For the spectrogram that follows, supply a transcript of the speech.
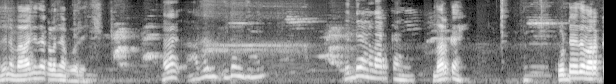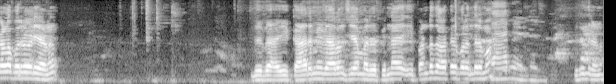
ഇതിന്റെ വാലിതാ വാൽ കളഞ്ഞ കളഞ്ഞാൽ പോരെ എന്തിനാണ് വറക്കാൻ? വറക്കേ കൂട്ട് ഇത് വറക്കാനുള്ള പരിപാടിയാണ്. ഇത് ഈ കാരമി വേറെ ചെയ്യാൻ പറ്റില്ല. പിന്നെ ഈ പണ്ടത്തെ ആൾക്കാർ പറയുന്ന. ഇതെന്തിനാണ്?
